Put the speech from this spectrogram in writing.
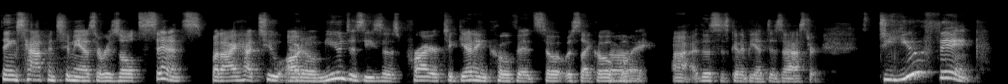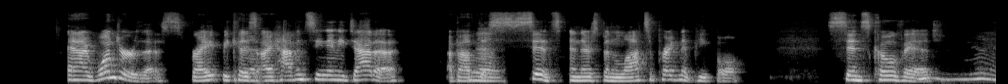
things happen to me as a result since, but I had two autoimmune diseases prior to getting COVID. So it was like, oh uh, boy, uh, this is going to be a disaster. Do you think, and I wonder this, right? Because yeah. I haven't seen any data about yeah. this since, and there's been lots of pregnant people since COVID. Mm-hmm.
